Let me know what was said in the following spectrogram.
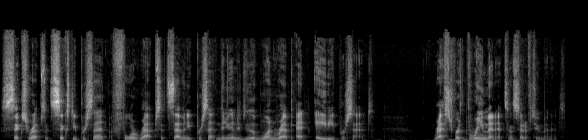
six reps at 60%, four reps at 70%. And then you're to do the one rep at 80%. Rest for three minutes instead of two minutes.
